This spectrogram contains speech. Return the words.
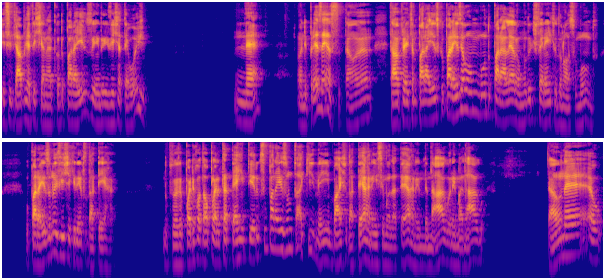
Esse diabo já existia na época do paraíso e ainda existe até hoje. Né? Onipresença. Então, estava presente no paraíso, que o paraíso é um mundo paralelo, um mundo diferente do nosso mundo. O paraíso não existe aqui dentro da Terra. Você pode rodar o planeta Terra inteiro, que o paraíso não está aqui, nem embaixo da Terra, nem em cima da Terra, nem na água, nem embaixo da água. Então, né, é o,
